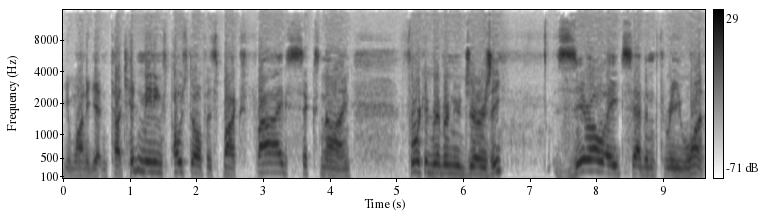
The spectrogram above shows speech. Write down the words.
you want to get in touch, Hidden Meanings, Post Office Box 569, Forked River, New Jersey, 08731.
